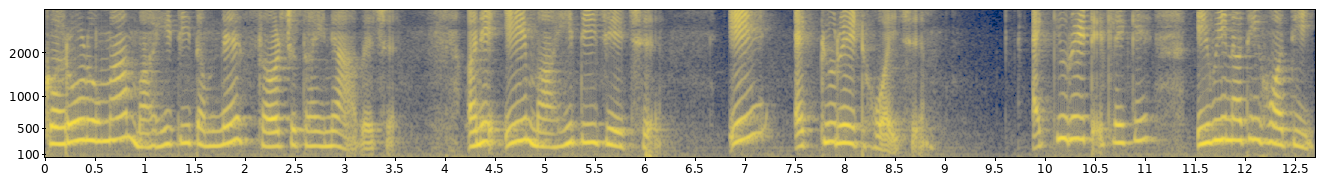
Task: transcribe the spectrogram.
કરોડોમાં માહિતી તમને સર્ચ થઈને આવે છે. અને એ માહિતી જે છે, એ એક્યુરેટ હોય છે. એક્યુરેટ એટલે કે એવી નથી હોતી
